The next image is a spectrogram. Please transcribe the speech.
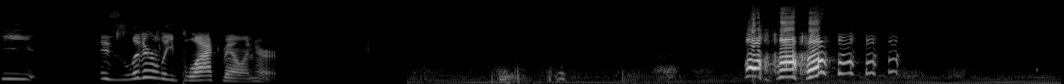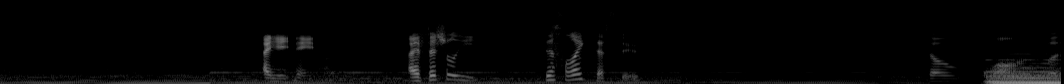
He is literally blackmailing her. I hate Nate. I officially dislike this dude. So long, but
